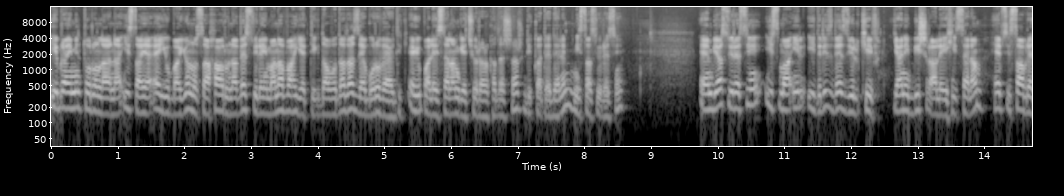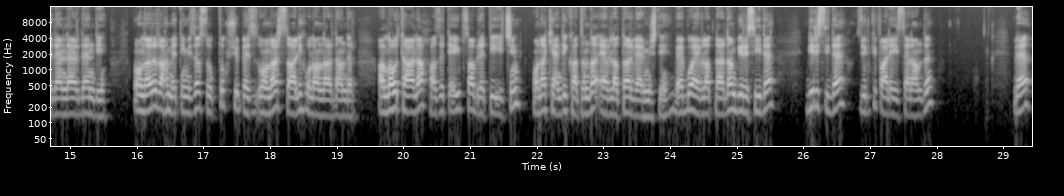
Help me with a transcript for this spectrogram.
İbrahim'in torunlarına, İsa'ya, Eyyub'a, Yunus'a, Harun'a ve Süleyman'a vahyettik. Davud'a da Zebur'u verdik. Eyüp aleyhisselam geçiyor arkadaşlar. Dikkat edelim. Nisa suresi. Enbiya suresi İsmail, İdris ve Zülkifl yani Bişr aleyhisselam hepsi sabredenlerdendi. Onları rahmetimize soktuk. Şüphesiz onlar salih olanlardandır. Allahu Teala Hazreti Eyüp sabrettiği için ona kendi katında evlatlar vermişti ve bu evlatlardan birisi de birisi de Zülkif Aleyhisselam'dı ve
